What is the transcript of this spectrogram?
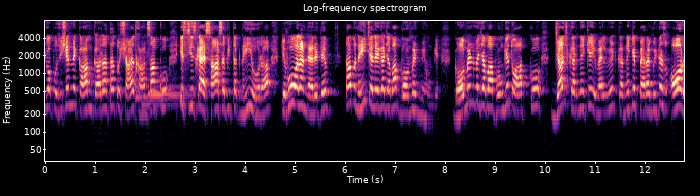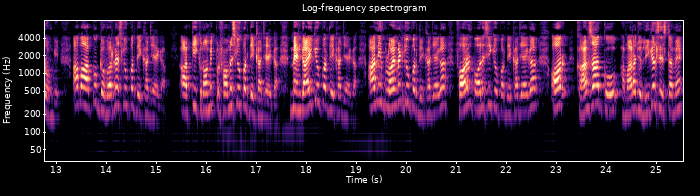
जो अपोजिशन में काम कर रहा था तो शायद खान साहब को इस चीज़ का एहसास अभी तक नहीं हो रहा कि वो वाला नैरेटिव तब नहीं चलेगा जब आप गवर्नमेंट में होंगे। गवर्नमेंट में जब आप होंगे तो आपको जज करने के इवेलुएट करने के पैरामीटर्स और होंगे। अब आपको गवर्नेंस के ऊपर देखा जाएगा, आपकी इकोनॉमिक परफॉर्मेंस के ऊपर देखा जाएगा, महँगाई के ऊपर देखा जाएगा अनएम्प्लॉयमेंट के ऊपर देखा जाएगा। फॉरेन पॉलिसी के ऊपर देखा जाएगा, और खान साहब को हमारा जो लीगल सिस्टम है,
